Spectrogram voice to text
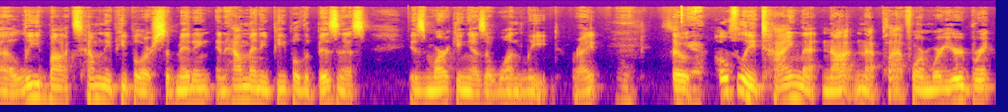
uh, lead box, how many people are submitting, and how many people the business is marking as a one lead, right? Mm, so yeah. hopefully tying that knot in that platform where you're bring,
